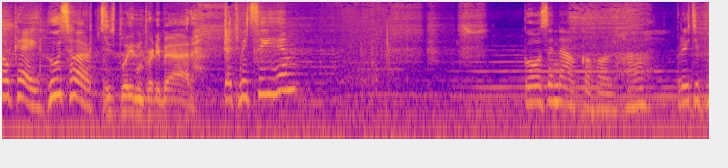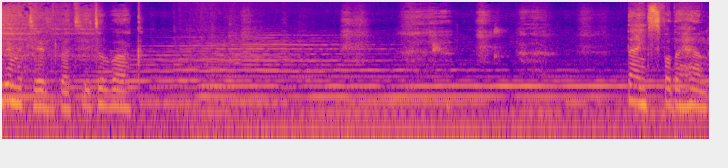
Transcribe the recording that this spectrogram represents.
Okay, who's hurt? He's bleeding pretty bad. Let me see him. Gauze and alcohol, huh? Pretty primitive, but it'll work. Thanks for the help.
